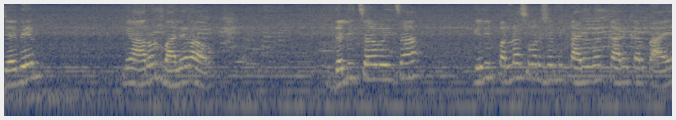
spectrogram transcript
जय भीम. मी अरुण भालेराव. दलित चळवळीचा गेली पन्नास वर्ष मी कार्यरत कार्यकर्ता आहे.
